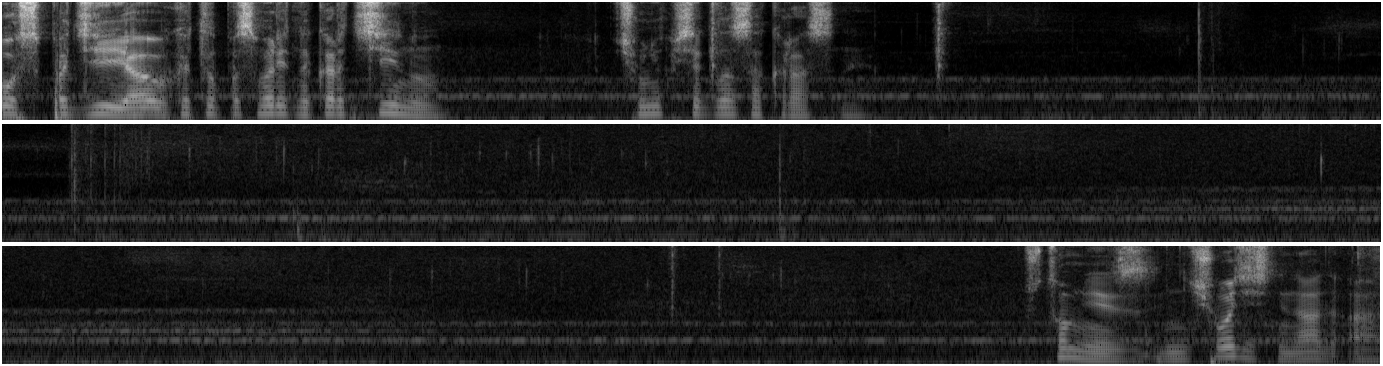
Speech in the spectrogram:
Господи, я хотел посмотреть на картину. Почему у них все глаза красные? Что мне? Ничего здесь не надо. А.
